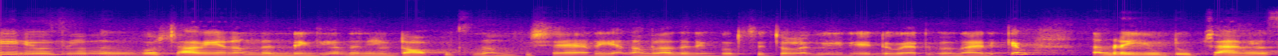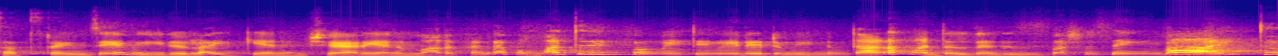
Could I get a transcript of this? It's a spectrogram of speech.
വീഡിയോസിലും നിങ്ങൾക്ക് കുറച്ച് അറിയണമെന്നുണ്ടെങ്കിൽ നിങ്ങൾ ടോപ്പിക്സ് നമുക്ക് ഷെയർ ചെയ്യാം. നമ്മൾ അതിനെ കുറിച്ചിട്ടുള്ള വീഡിയോ ആയിട്ട് വരുന്നതായിരിക്കും. നമ്മുടെ യൂട്യൂബ് ചാനൽ സബ്സ്ക്രൈബ് ചെയ്യുക വീഡിയോ ലൈക്ക് ചെയ്യാനും ഷെയർ ചെയ്യാനും മറക്കണ്ട. അപ്പോൾ മറ്റൊരു ഇൻഫോർമേറ്റീവ് വീഡിയോ ആയിട്ട് വീണ്ടും കാണാം. Until this is bye to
